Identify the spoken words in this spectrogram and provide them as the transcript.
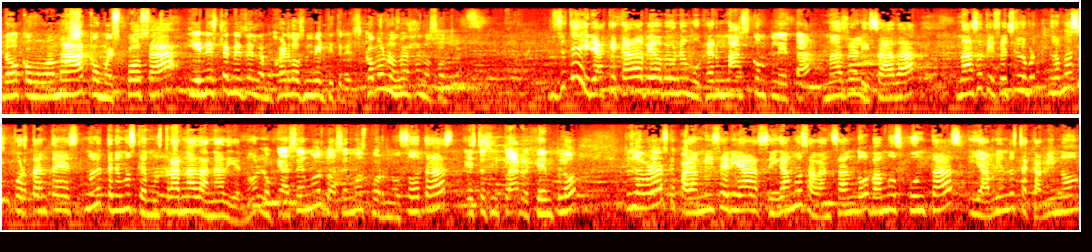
¿no? como mamá, como esposa y en este mes de la mujer 2023? ¿Cómo nos ves a nosotras? Pues yo te diría que cada vez veo una mujer más completa, más realizada, más satisfecha. Lo, lo más importante es, no le tenemos que mostrar nada a nadie, ¿no? Lo que hacemos, lo hacemos por nosotras. Este es un claro ejemplo. Entonces, la verdad es que para mí sería, sigamos avanzando, vamos juntas y abriendo este camino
